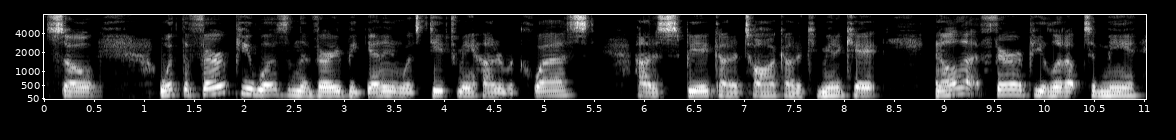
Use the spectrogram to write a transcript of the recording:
So, what the therapy was in the very beginning was teach me how to request, how to speak, how to talk, how to communicate. And all that therapy led up to me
